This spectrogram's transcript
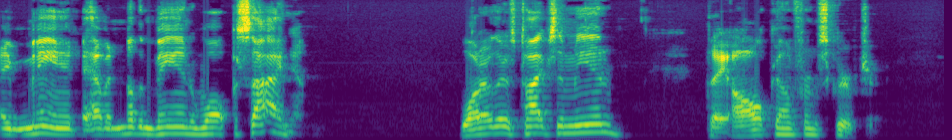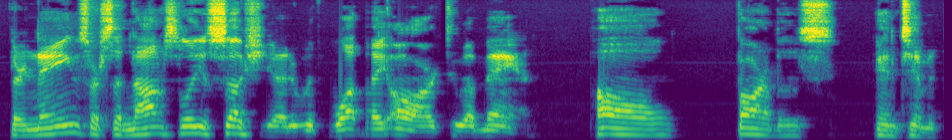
a man to have another man to walk beside him. What are those types of men? They all come from scripture. Their names are synonymously associated with what they are to a man Paul, Barnabas, and Timothy.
